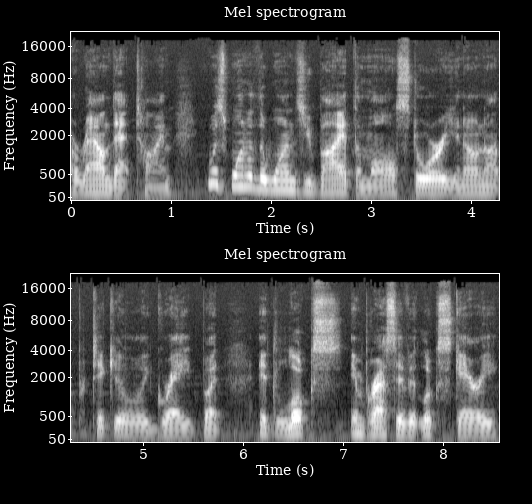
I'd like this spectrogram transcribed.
around that time. It was one of the ones you buy at the mall store, you know, not particularly great, but it looks impressive, it looks scary,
